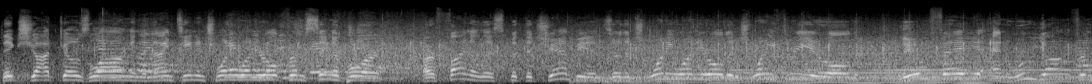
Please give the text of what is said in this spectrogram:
Big shot goes long, and the 19 and 21 year old from Singapore are finalists, but the champions are the 21 year old and 23 year old Liu Fei and Wu Yang from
